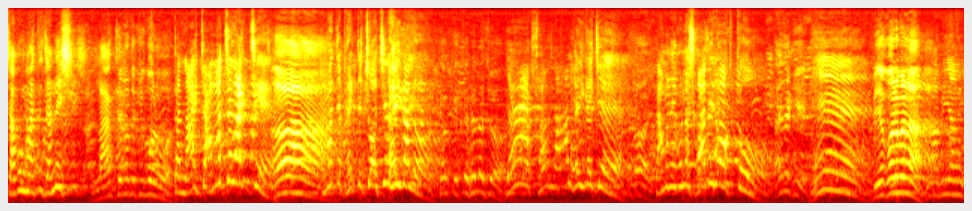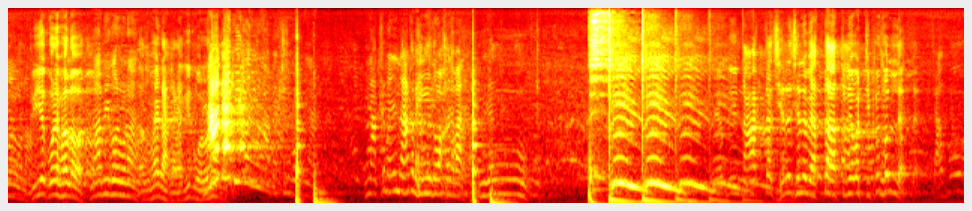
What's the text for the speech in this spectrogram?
চাবুক মারতে জানিস? লাগছে না তো কি করব? তা লাগছে আমার যে লাগছে। আমার যে ফেটে চলছিল হয়ে গেল। কেউ কেটে ফেলেছো? দেখ সব লাল হয়ে গেছে। তার মানে এগুলো সবই রক্ত। তাই নাকি? হ্যাঁ। বিয়ে করবে না? না বিয়ে আমি করব না। বিয়ে করে ফেলো। না বিয়ে করব না। ভাই ডাকাডাকি করো না না। না বিয়ে করব না বেশি করব না। নাকে মেরে নাক ভেঙে দেওয়া খানে নাকটা ছেড়ে ছেড়ে ব্যথা তুমি আবার টিপে ধরলে? চাবুক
